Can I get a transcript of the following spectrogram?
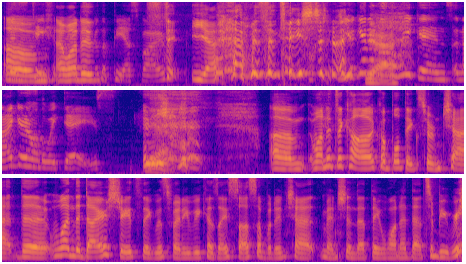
Um, I wanted. for the PS5. st- yeah, presentation. you get it Yeah. on the weekends, and I get it on the weekdays. yeah. Um, wanted to call out a couple things from chat. The one, the Dire Straits thing was funny because I saw someone in chat mention that they wanted that to be real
